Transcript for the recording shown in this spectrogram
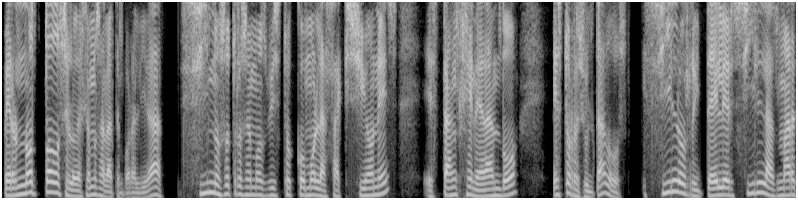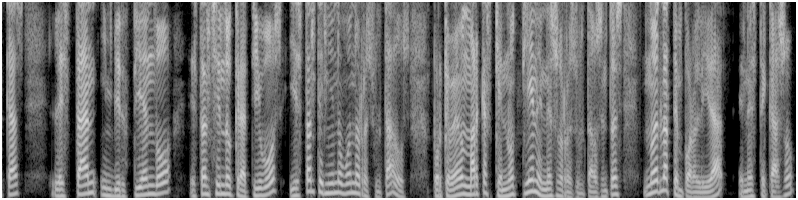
pero no todo se lo dejemos a la temporalidad. Sí nosotros hemos visto cómo las acciones están generando estos resultados. Sí los retailers, sí las marcas le están invirtiendo, están siendo creativos y están teniendo buenos resultados, porque vemos marcas que no tienen esos resultados. Entonces, no es la temporalidad en este caso.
